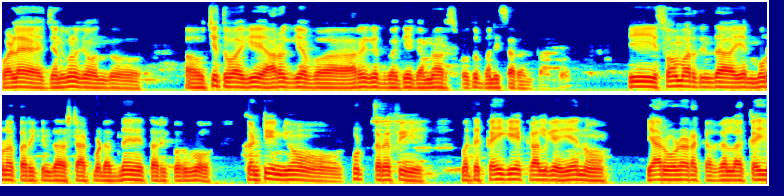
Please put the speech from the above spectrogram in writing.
ಒಳ್ಳೆ ಜನಗಳಿಗೆ ಒಂದು ಉಚಿತವಾಗಿ ಆರೋಗ್ಯ ಬ- ಆರೋಗ್ಯದ ಬಗ್ಗೆ ಗಮನ ಹರಿಸ್ಬೋದು ಬನ್ನಿ ಸರ್ ಅಂತ. ಈ ಸೋಮವಾರದಿಂದ ಏನು ಮೂರನೇ ತಾರೀಕಿಂದ ಸ್ಟಾರ್ಟ್ ಮಾಡಿ ಹದಿನೈದನೇ ತಾರೀಕುವರೆಗೂ ಕಂಟಿನ್ಯೂ ಫುಡ್ ಥೆರಪಿ ಮತ್ತು ಕೈಗೆ ಕಾಲಿಗೆ ಏನು, ಯಾರು ಓಡಾಡೋಕ್ಕಾಗಲ್ಲ, ಕೈ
